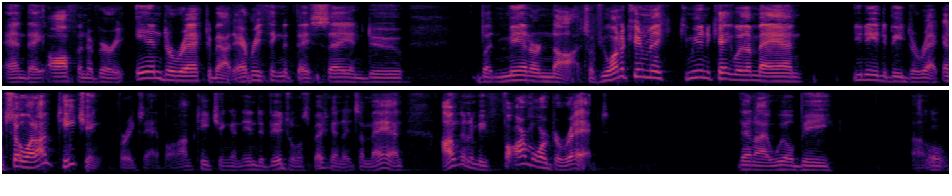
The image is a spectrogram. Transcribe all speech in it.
and they often are very indirect about everything that they say and do, but men are not. So if you want to communicate with a man, you need to be direct. And so when I'm teaching, for example, and I'm teaching an individual, especially and it's a man, I'm going to be far more direct than I will be. Uh, well,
